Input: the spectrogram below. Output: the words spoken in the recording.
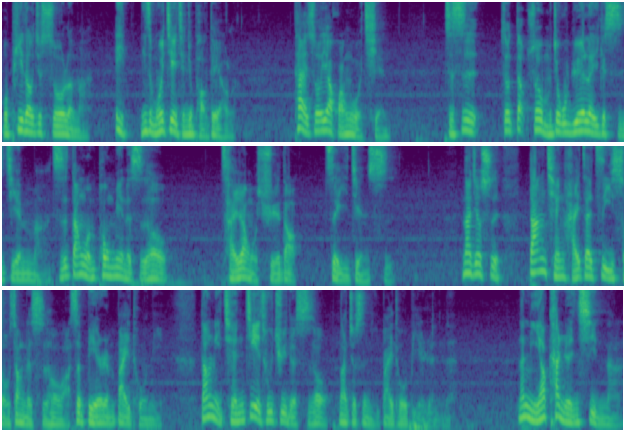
我劈头就说了嘛：“诶，你怎么会借钱就跑掉了？”他也说要还我钱，只是就到，所以我们就约了一个时间嘛。只是当我们碰面的时候，才让我学到这一件事，那就是。当钱还在自己手上的时候啊，是别人拜托你；当你钱借出去的时候，那就是你拜托别人的。那你要看人性呐，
